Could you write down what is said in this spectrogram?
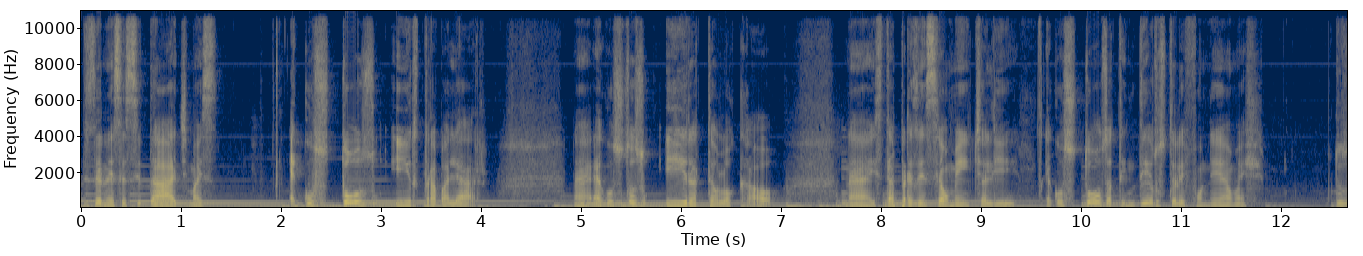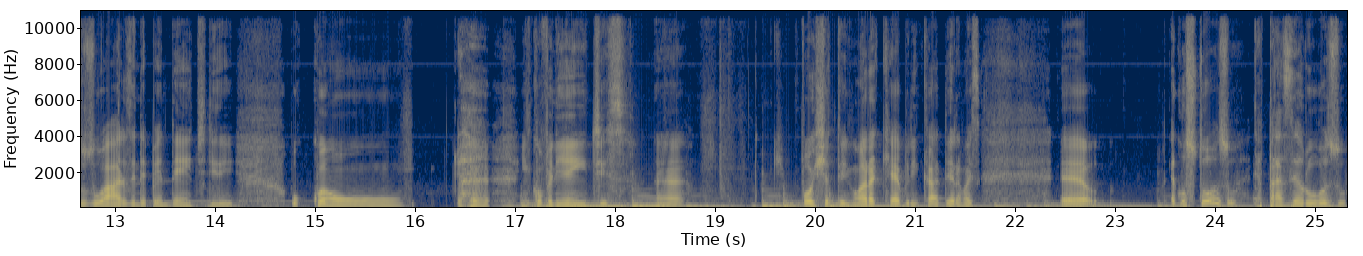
dizer necessidade, mas é gostoso ir trabalhar, né? é gostoso ir até o local, né? estar presencialmente ali, é gostoso atender os telefonemas dos usuários, independente de o quão inconvenientes, né? Que, poxa, tem hora que é brincadeira, mas é, é gostoso, é prazeroso.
